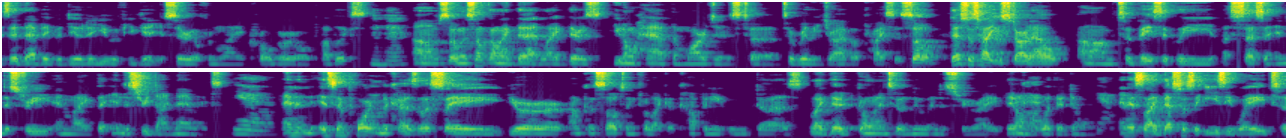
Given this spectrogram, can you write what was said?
is it that big of a deal to you if you get your cereal from like Kroger or Publix? Mm-hmm. Um, so in something like that, like there's, you don't have the margins to, to really drive up prices. So that's just how you start out, um, to basically assess an industry and like the industry dynamics. Yeah. And it's important because let's say you're, I'm consulting for like a company who does, like they're going into a new industry, right? They don't know what they're doing. Yeah. And it's like, that's just an easy way to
